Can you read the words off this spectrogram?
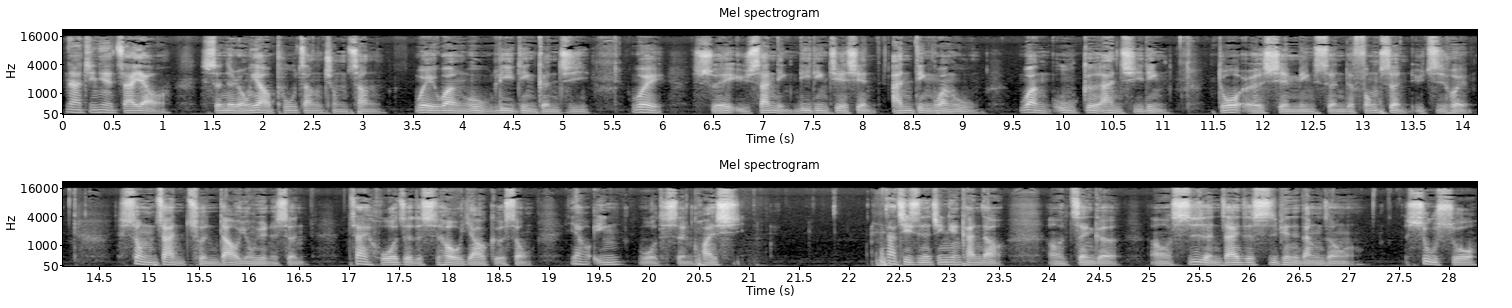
那今天的摘要。神的荣耀铺张穹苍，为万物立定根基，为水与山岭立定界限，安定万物。万物各按其令，多而显明神的丰盛与智慧。颂赞存到永远的神，在活着的时候要歌颂，要因我的神欢喜。那其实呢，今天看到哦，整个哦，诗人在这诗篇的当中述说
